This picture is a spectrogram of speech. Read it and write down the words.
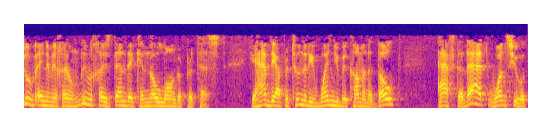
then they can no longer protest. You have the opportunity when you become an adult. After that, once you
